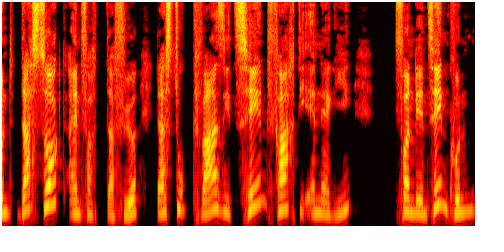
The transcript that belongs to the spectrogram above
Und das sorgt einfach dafür, dass du quasi zehnfach die Energie von den zehn Kunden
